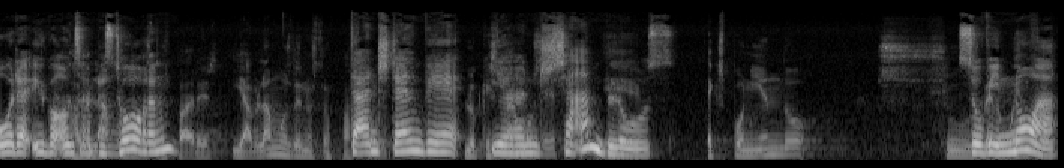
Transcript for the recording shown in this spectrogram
oder über unsere Pastoren, dann stellen wir ihren Scham bloß, so wie Noah,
